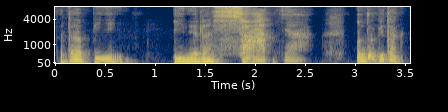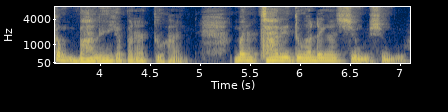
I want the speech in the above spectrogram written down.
Tetapi inilah saatnya untuk kita kembali kepada Tuhan. Mencari Tuhan dengan sungguh-sungguh.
